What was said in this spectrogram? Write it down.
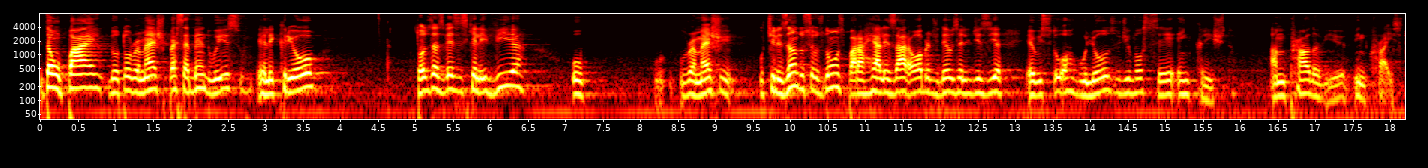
Então o pai, Dr. Ramesh, percebendo isso, ele criou, todas as vezes que ele via o, o, Ramesh utilizando os seus dons para realizar a obra de Deus, ele dizia: Eu estou orgulhoso de você em Cristo. I'm proud of you in Christ.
